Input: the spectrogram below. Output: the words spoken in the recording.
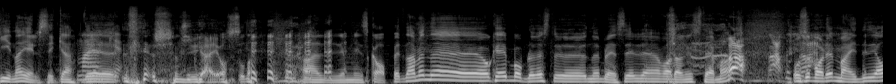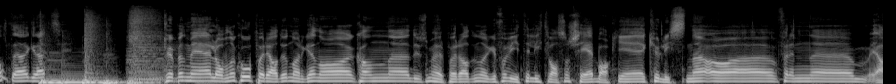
Gina gjelder ikke. Nei, det, ok. det skjønner jeg også, da. Herre min skaper. Nei, men eh, OK, boblevest under blazer eh, var dagens tema. Og så var det meg det gjaldt. Det er greit. Klubben med Loven og Co. på Radio Norge. Nå kan eh, du som hører på Radio Norge få vite litt hva som skjer bak i kulissene. Og eh, for en eh, ja,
